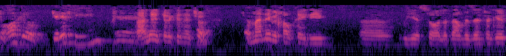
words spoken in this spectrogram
سوال رو گرفتیم بله چون خب. من نمی‌خوام خیلی روی سوال دم بزنیم چون که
